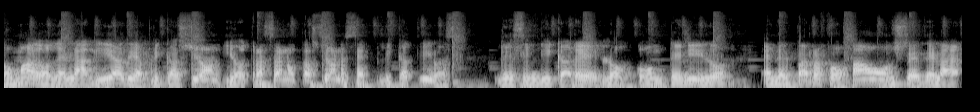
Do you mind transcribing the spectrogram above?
Tomado de la guía de aplicación y otras anotaciones explicativas, les indicaré lo contenido en el párrafo A11 de, la,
